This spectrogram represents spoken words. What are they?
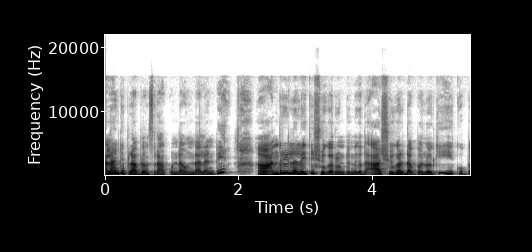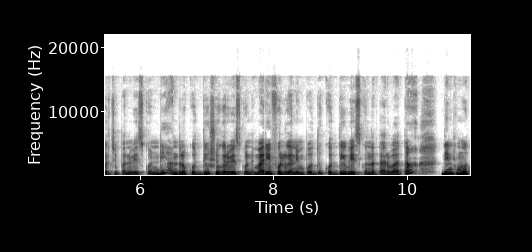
అలాంటి ప్రాబ్లమ్స్ రాకుండా ఉండాలంటే ఆ, అందరి ఇళ్ళలో అయితే షుగర్ ఉంటుంది కదా ఆ షుగర్ డబ్బాలోకి ఈ కొబ్బరి చిప్పను వేసుకోండి. అందులో కొద్దిగా షుగర్ వేసుకోండి. మరీ ఫుల్గా నింపొద్దు. కొద్దిగా వేసుకున్న తర్వాత దీనికి మూత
